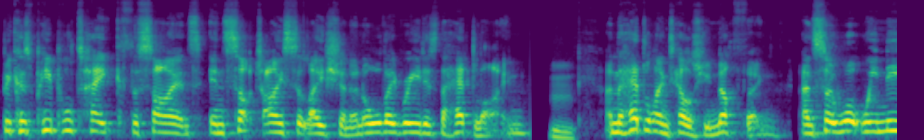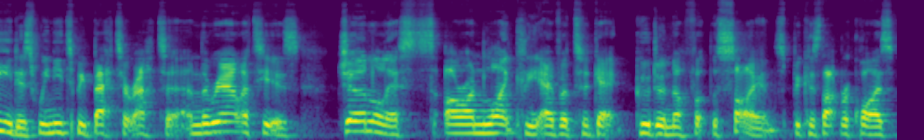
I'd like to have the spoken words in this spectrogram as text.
because people take the science in such isolation and all they read is the headline mm. and the headline tells you nothing and so what we need is we need to be better at it and the reality is journalists are unlikely ever to get good enough at the science because that requires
